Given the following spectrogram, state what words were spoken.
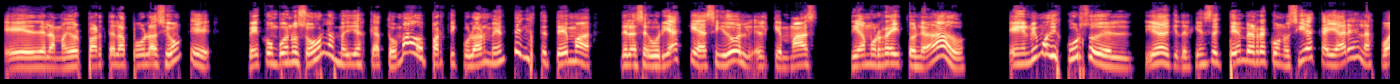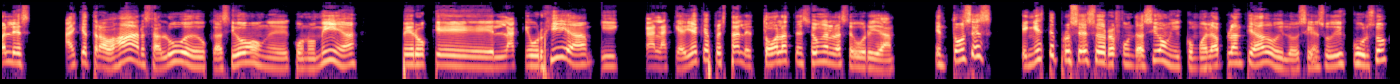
de la mayor parte de la población, que ve con buenos ojos las medidas que ha tomado, particularmente en este tema de la seguridad que ha sido el, que más, digamos, réditos le ha dado. En el mismo discurso del día del 15 de septiembre reconocía que hay áreas en las cuales hay que trabajar, salud, educación, economía, pero que la que urgía y a la que había que prestarle toda la atención era la seguridad. Entonces, en este proceso de refundación, y como él ha planteado y lo decía en su discurso,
